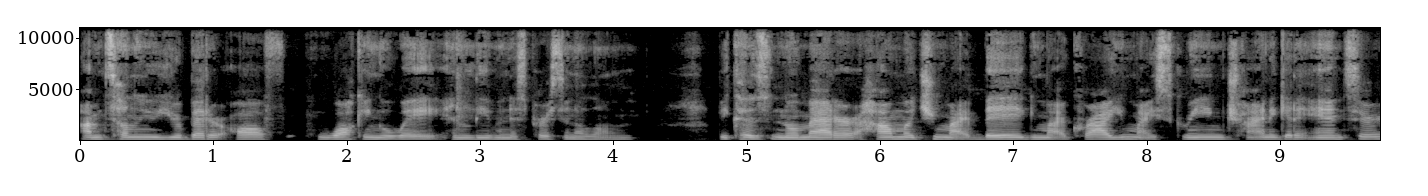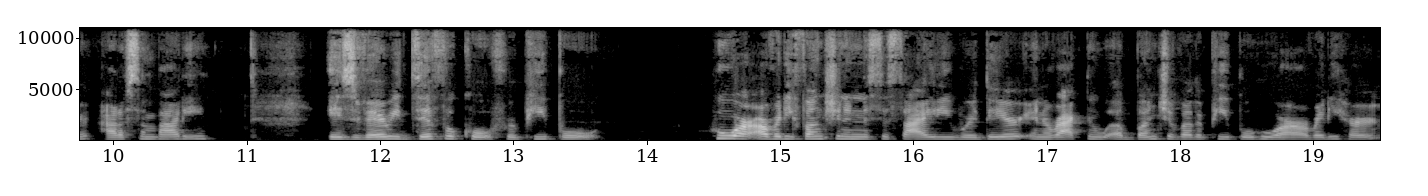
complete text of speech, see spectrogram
I'm telling you, you're better off walking away and leaving this person alone. Because no matter how much you might beg, you might cry, you might scream trying to get an answer out of somebody, it's very difficult for people who are already functioning in a society where they're interacting with a bunch of other people who are already hurt.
